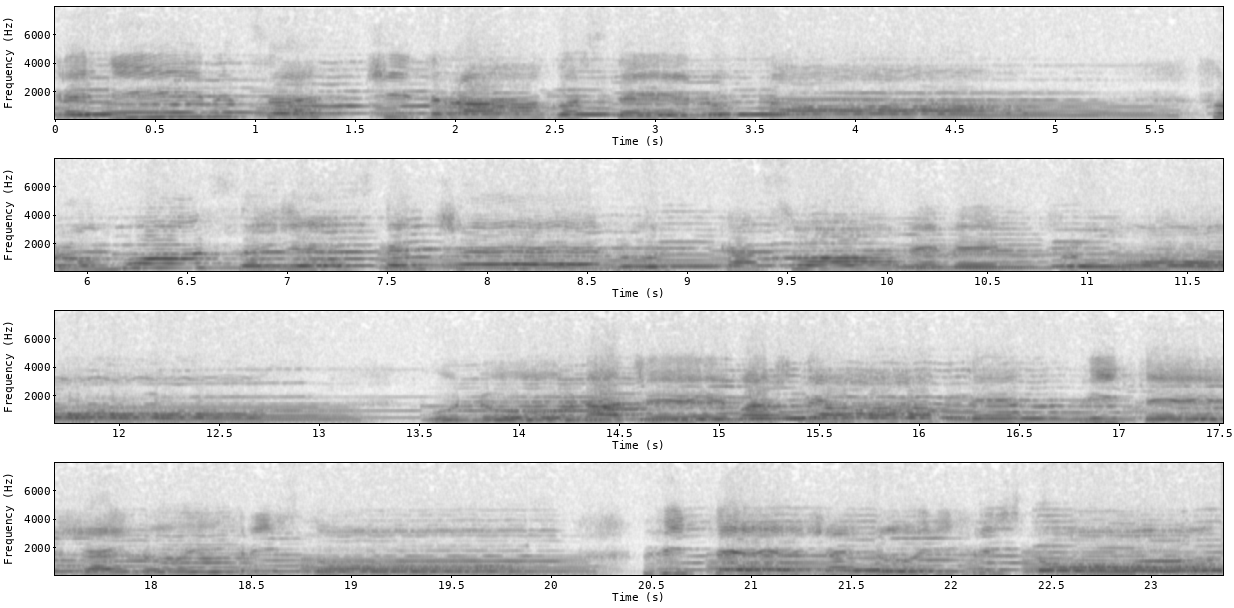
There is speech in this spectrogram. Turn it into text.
credință și dragoste luptați. Frumoasă este în ceruri ca soarele frumos, luna ce vă așteaptă vitejai lui Hristos. Vitejai lui Hristos,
